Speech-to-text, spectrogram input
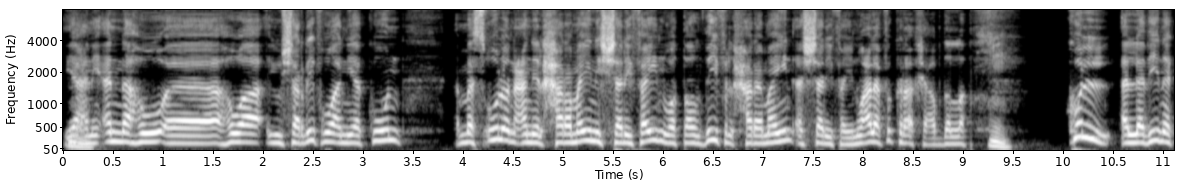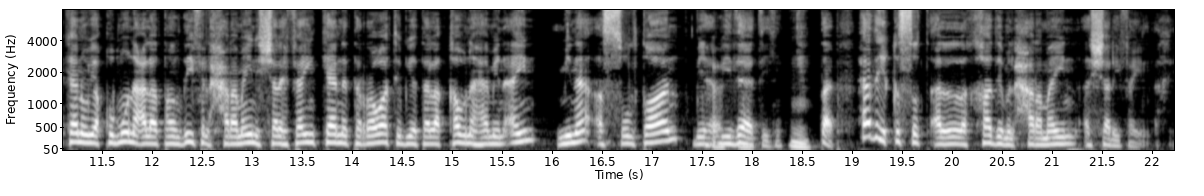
يعني أنه آه، هو يشرفه أن يكون مسؤول عن الحرمين الشريفين وتنظيف الحرمين الشريفين. وعلى فكرة أخي عبد الله. كل الذين كانوا يقومون على تنظيف الحرمين الشريفين كانت الرواتب يتلقونها من أين؟ من السلطان ب- بذاته. طيب هذه قصة الخادم الحرمين الشريفين أخي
